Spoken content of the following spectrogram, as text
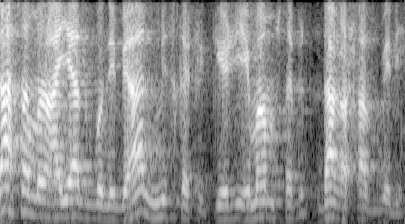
دا سم آیات باندې بیا مس کفي کېږي امام صاحب دغه شرط ویلي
